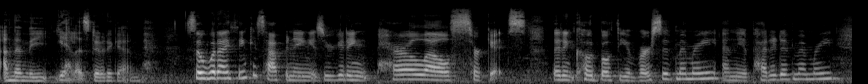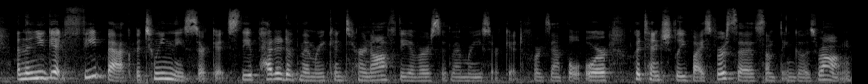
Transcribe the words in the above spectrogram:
and then the yeah let's do it again. So, what I think is happening is you're getting parallel circuits that encode both the aversive memory and the appetitive memory, and then you get feedback between these circuits. The appetitive memory can turn off the aversive memory circuit, for example, or potentially vice versa if something goes wrong.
